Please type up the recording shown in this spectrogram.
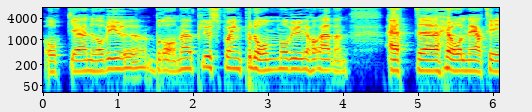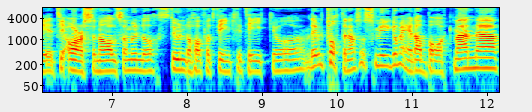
Och nu har vi ju bra med pluspoäng på dem och vi har även ett eh, hål ner till, till Arsenal som under stunder har fått fin kritik och det är väl Tottenham som smyger med där bak men eh,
